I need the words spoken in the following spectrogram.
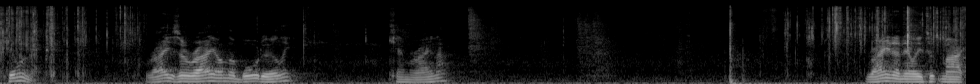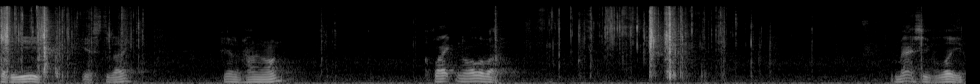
Killing it. Razor Ray on the board early. Cam Rayner. Rayner nearly took mark of the year yesterday. If you had him hung on. Clayton Oliver. Massive leap.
